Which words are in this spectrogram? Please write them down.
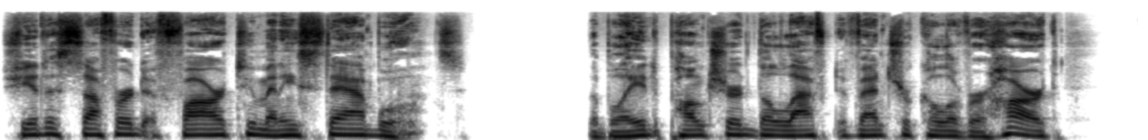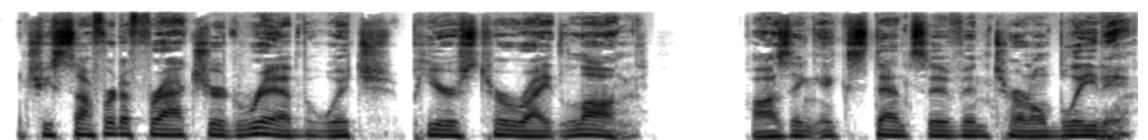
She had suffered far too many stab wounds. The blade punctured the left ventricle of her heart, and she suffered a fractured rib which pierced her right lung, causing extensive internal bleeding.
